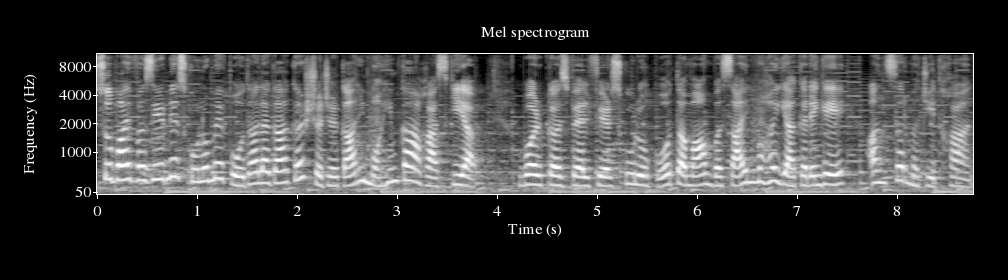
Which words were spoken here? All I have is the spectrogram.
صوبائی وزیر نے اسکولوں میں پودا لگا کر شجرکاری مہم کا آغاز کیا۔ ورکرز ویلفیئر اسکولوں کو تمام وسائل مہیا کریں گے انصر مجید خان۔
